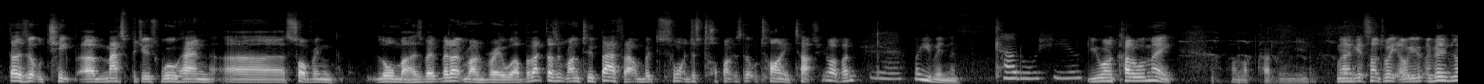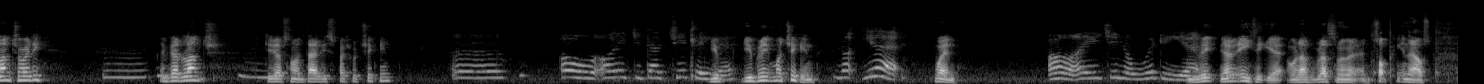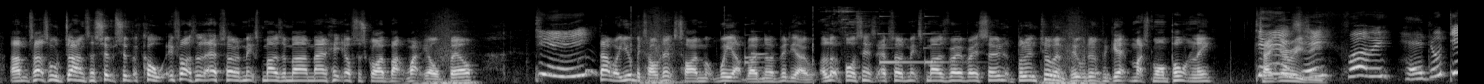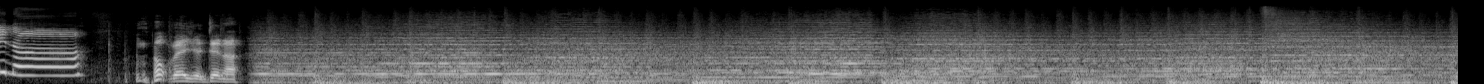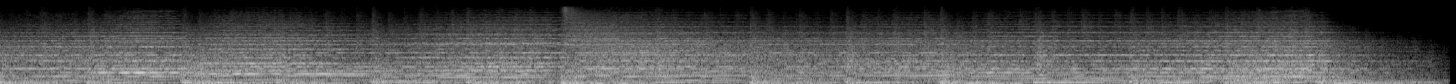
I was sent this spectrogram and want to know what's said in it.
those little cheap uh, mass-produced Wuhan uh, Sovereign lawnmowers, they, they, don't run very well, but that doesn't run too bad for that one, but just want to just top up this little tiny touch. You all right, buddy? Yeah. Where you been then? Cuddle with you. You want to cuddle with me? I love cuddling you. We're going to get something to eat. Are you, have you had lunch already? Mm, Have you had lunch? Did you have some of Daddy's special chicken? uh, oh, I ate that chicken You, yet. you've been eating my chicken? Not yet. When? Oh, I ate it already yet. eat, you haven't eaten it yet. We'll have a lesson in a minute and stop picking your nails. Um, so that's all done. So super, super cool. If you like the episode of Micks Mowers Man, hit your subscribe button, whack the old bell. That way you'll be told next time we upload another video. I look forward to next episode of Micks Mowers very, very soon. But until then, people, don't forget, much more importantly, take care easy. For me, head to dinner! Not there's your dinner.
